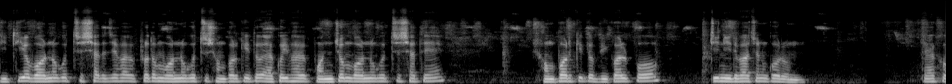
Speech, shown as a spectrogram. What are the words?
দ্বিতীয় বর্ণগুচ্ছের সাথে যেভাবে প্রথম বর্ণগুচ্ছ সম্পর্কিত, একইভাবে পঞ্চম বর্ণগুচ্ছের সাথে সম্পর্কিত বিকল্পটি নির্বাচন করুন। দেখো,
